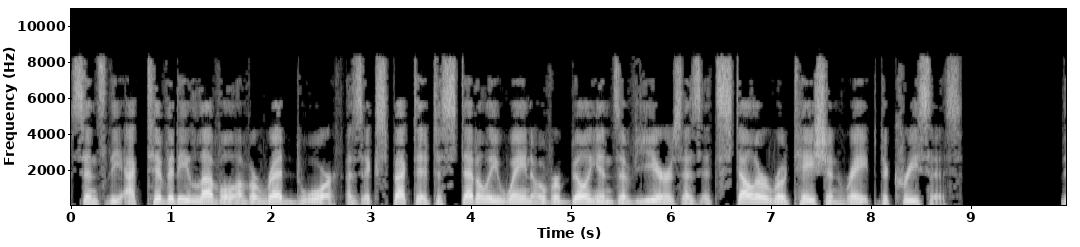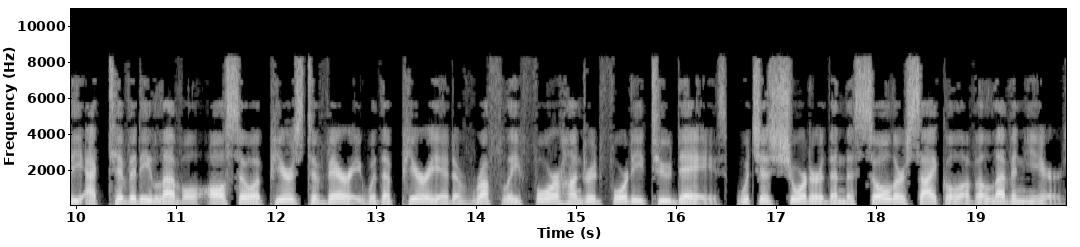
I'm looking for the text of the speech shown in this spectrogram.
since the activity level of a red dwarf is expected to steadily wane over billions of years as its stellar rotation rate decreases. The activity level also appears to vary with a period of roughly 442 days, which is shorter than the solar cycle of 11 years.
